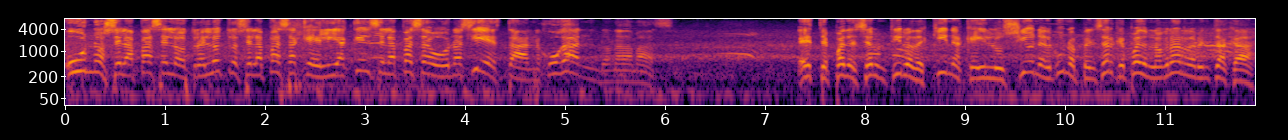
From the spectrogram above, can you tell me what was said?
Uno se la pasa el otro, el otro se la pasa aquel y aquel se la pasa uno. Así están, jugando nada más. Este puede ser un tiro de esquina que ilusione a algunos pensar que pueden lograr la ventaja.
